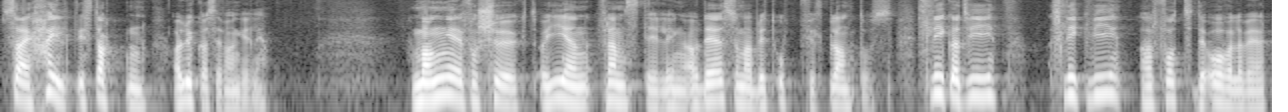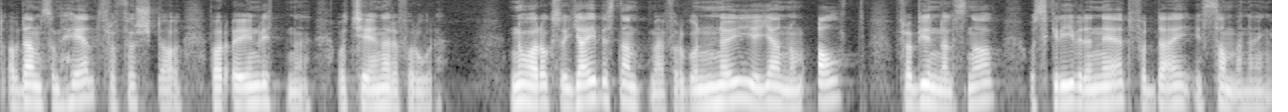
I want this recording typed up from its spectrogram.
sier helt i starten av Lukasevangeliet mange har forsøkt å gi en fremstilling av det som er blitt oppfylt blant oss, slik, vi, slik vi har fått det overlevert av dem som helt fra første av var øyenvitne og tjenere for ordet. Nå har også jeg bestemt meg for å gå nøye gjennom alt fra begynnelsen av og skrive det ned for deg i sammenheng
